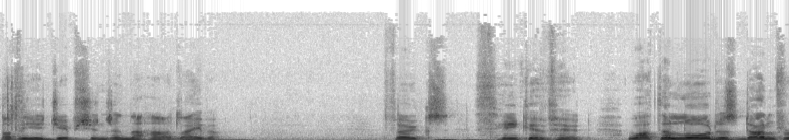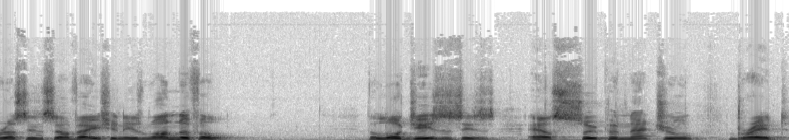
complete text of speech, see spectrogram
of the Egyptians and the hard labour? Folks, think of it. What the Lord has done for us in salvation is wonderful. The Lord Jesus is our supernatural bread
